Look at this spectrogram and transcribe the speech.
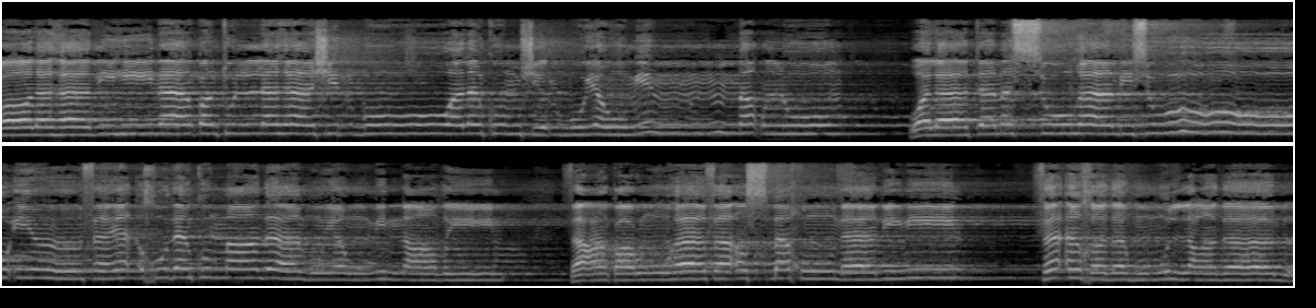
قال هذه ناقة لها شرب ولكم شرب يوم معلوم ولا تمسوها بسوء فيأخذكم عذاب يوم عظيم. فعقروها فأصبحوا نادمين فأخذهم العذاب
